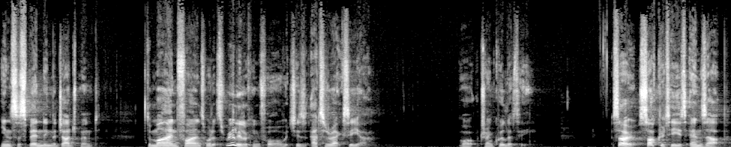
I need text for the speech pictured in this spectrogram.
in suspending the judgment, the mind finds what it's really looking for, which is ataraxia, or tranquility. So, Socrates ends up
